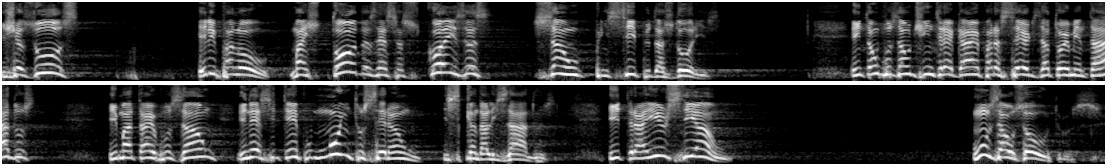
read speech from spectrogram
E Jesus ele falou: mas todas essas coisas são o princípio das dores. Então vos hão de entregar para seres atormentados e matar-vos-ão, e nesse tempo muitos serão escandalizados e trair-se-ão uns aos outros,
